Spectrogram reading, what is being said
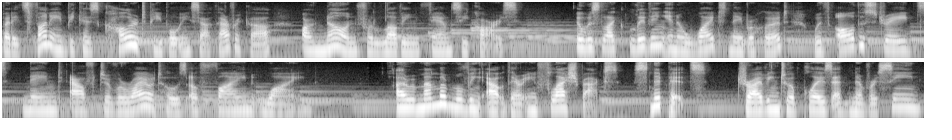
but it's funny because colored people in South Africa are known for loving fancy cars. It was like living in a white neighborhood with all the streets named after varietals of fine wine. I remember moving out there in flashbacks, snippets, driving to a place I'd never seen,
